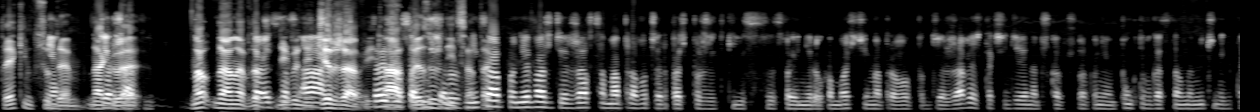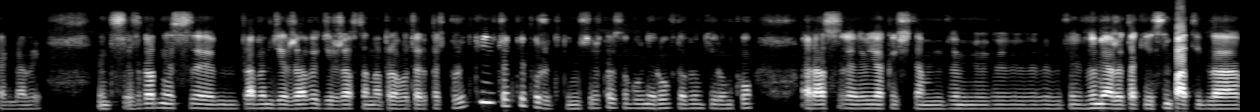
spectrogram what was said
To jakim cudem nagle... Dzierżawi. No, no, no dobrze, niech będzie dzierżawi. To jest, a, to jest różnica, różnica tak? ponieważ dzierżawca ma prawo czerpać pożytki ze swojej nieruchomości, ma prawo poddzierżawiać. Tak się dzieje na przykład w przypadku nie wiem, punktów gastronomicznych i tak dalej. Więc zgodnie z prawem dzierżawy, dzierżawca ma prawo czerpać pożytki i czerpie pożytki. Myślę, że to jest ogólnie ruch w dobrym kierunku, a raz e, jakiś tam w wymiarze takiej sympatii dla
